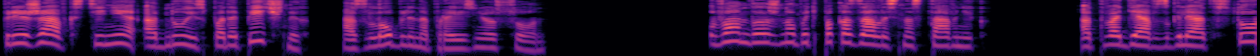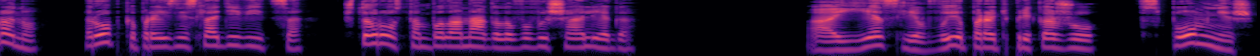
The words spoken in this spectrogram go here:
Прижав к стене одну из подопечных, озлобленно произнес он. «Вам, должно быть, показалось, наставник». Отводя взгляд в сторону, робко произнесла девица, что ростом была на голову выше Олега. «А если выпороть прикажу, вспомнишь?»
